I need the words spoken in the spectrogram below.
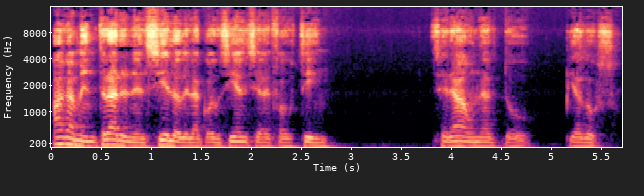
hágame entrar en el cielo de la conciencia de Faustín. Será un acto piadoso.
